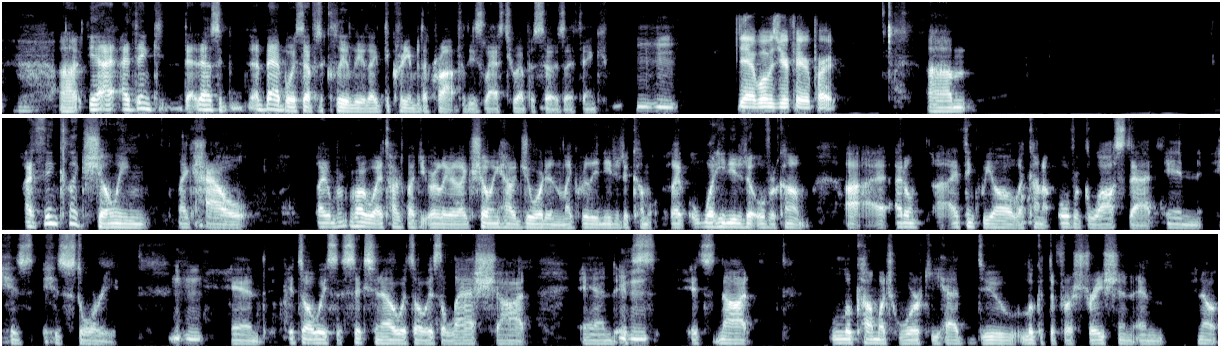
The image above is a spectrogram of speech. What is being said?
Uh, yeah, I, I think that, that's a, bad boy stuff is clearly like the cream of the crop for these last two episodes. I think. Mm-hmm. Yeah. What was your favorite part? Um, I think like showing like how like probably what I talked about you earlier, like showing how Jordan like really needed to come, like what he needed to overcome. I I don't I think we all like kind of overglossed that in his his story, mm-hmm. And it's always a six and zero. Oh, it's always the last shot, and mm-hmm. it's it's not look how much work he had to do. Look at the frustration and you know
